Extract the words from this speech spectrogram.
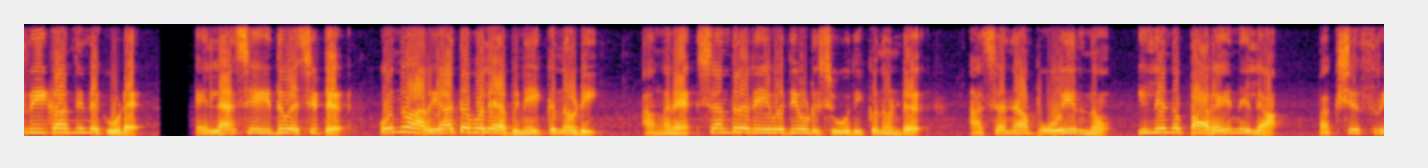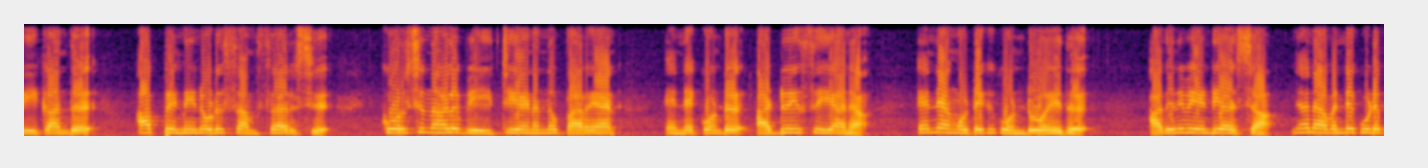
ശ്രീകാന്തിന്റെ കൂടെ. എല്ലാം ചെയ്തു വെച്ചിട്ട് ഒന്നും അറിയാത്ത പോലെ അഭിനയിക്കുന്നോടി. അങ്ങനെ ചന്ദ്ര രേവതിയോട് ചോദിക്കുന്നുണ്ട്. അച്ഛ ഞാൻ പോയിരുന്നു. ഇല്ലെന്ന് പറയുന്നില്ല. പക്ഷെ ശ്രീകാന്ത് ആ പെണ്ണിനോട് സംസാരിച്ച് കുറച്ചു നാൾ വെയിറ്റ് ചെയ്യണമെന്ന് പറയാൻ എന്നെ കൊണ്ട് അഡ്വൈസ് ചെയ്യാനാ എന്നെ അങ്ങോട്ടേക്ക് കൊണ്ടുപോയത്. അതിനു വേണ്ടി അച്ഛ ഞാൻ അവന്റെ കൂടെ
